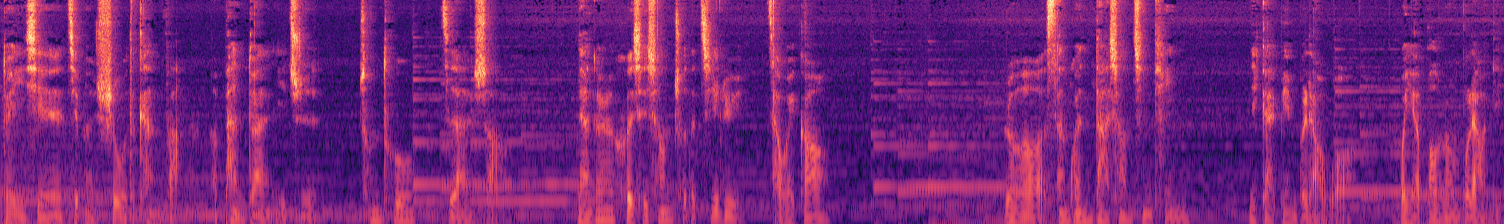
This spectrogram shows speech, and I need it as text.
对一些基本事物的看法和判断一致，冲突自然少，两个人和谐相处的几率才会高。若三观大相径庭，你改变不了我，我也包容不了你，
